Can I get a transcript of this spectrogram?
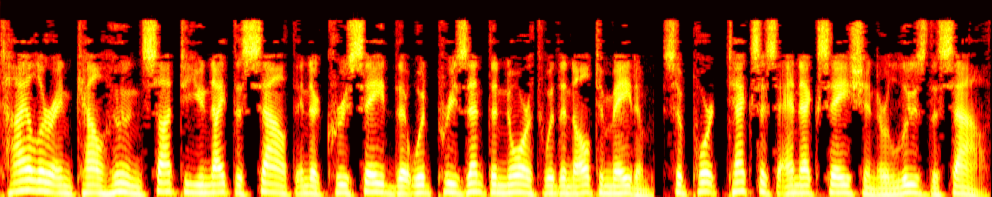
Tyler and Calhoun sought to unite the South in a crusade that would present the North with an ultimatum, support Texas annexation or lose the South.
